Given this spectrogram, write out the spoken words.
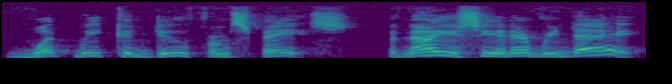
what we could do from space. But now you see it every day.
